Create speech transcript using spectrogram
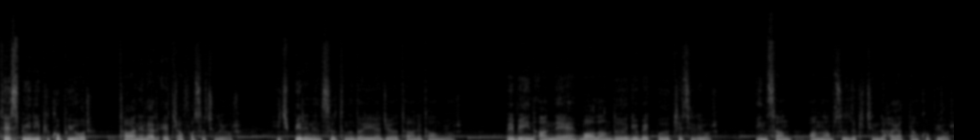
Tesbihin ipi kopuyor, taneler etrafa saçılıyor. Hiçbirinin sırtını dayayacağı tane kalmıyor. Bebeğin anneye bağlandığı göbek bağı kesiliyor. İnsan anlamsızlık içinde hayattan kopuyor.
